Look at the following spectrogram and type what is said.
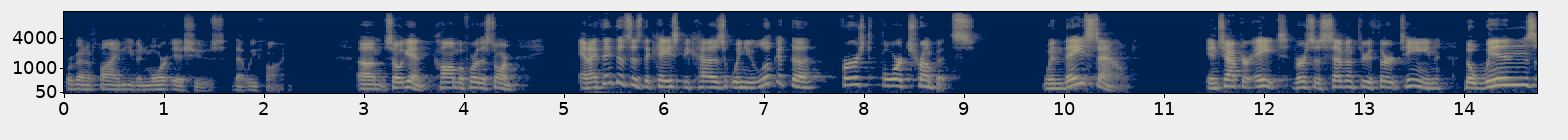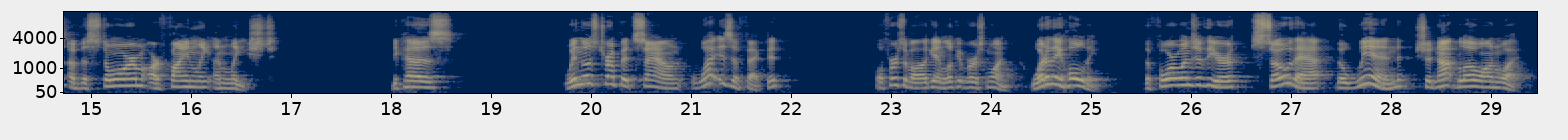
we're going to find even more issues that we find. Um, so, again, calm before the storm. And I think this is the case because when you look at the first four trumpets, when they sound, in chapter 8, verses 7 through 13, the winds of the storm are finally unleashed. Because when those trumpets sound, what is affected? Well, first of all, again, look at verse 1. What are they holding? The four winds of the earth, so that the wind should not blow on what?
